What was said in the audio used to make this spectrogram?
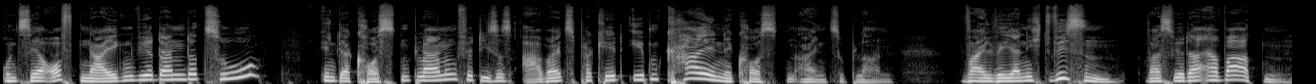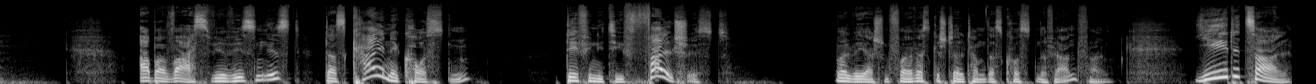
Und sehr oft neigen wir dann dazu, in der Kostenplanung für dieses Arbeitspaket eben keine Kosten einzuplanen, weil wir ja nicht wissen, was wir da erwarten. Aber was wir wissen ist, dass keine Kosten definitiv falsch ist, weil wir ja schon vorher festgestellt haben, dass Kosten dafür anfallen. Jede Zahl,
